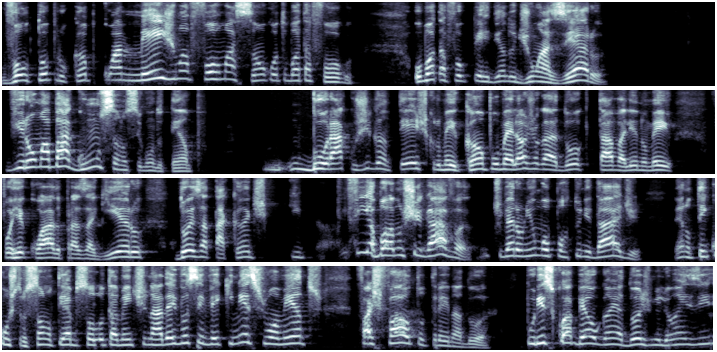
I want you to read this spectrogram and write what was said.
voltou para o campo com a mesma formação contra o Botafogo. O Botafogo perdendo de 1 a 0 virou uma bagunça no segundo tempo. Um buraco gigantesco no meio-campo. O melhor jogador que estava ali no meio foi recuado para zagueiro. Dois atacantes que, enfim, a bola não chegava, não tiveram nenhuma oportunidade. Né? Não tem construção, não tem absolutamente nada. Aí você vê que nesses momentos faz falta o treinador. Por isso que o Abel ganha 2 milhões e,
